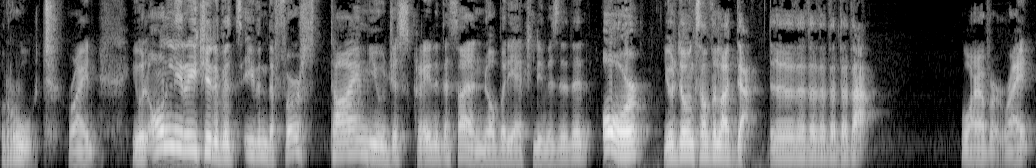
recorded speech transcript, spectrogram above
root, right? You will only reach it if it's even the first time you just created the site and nobody actually visited, or you're doing something like that, whatever, right?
